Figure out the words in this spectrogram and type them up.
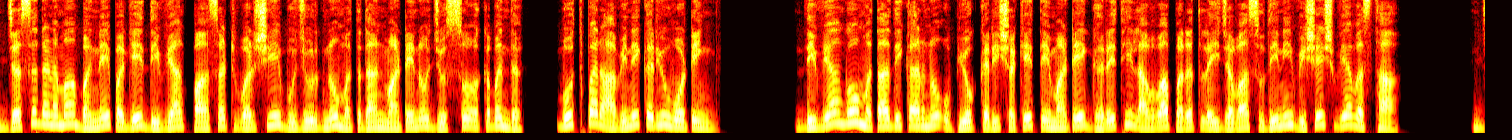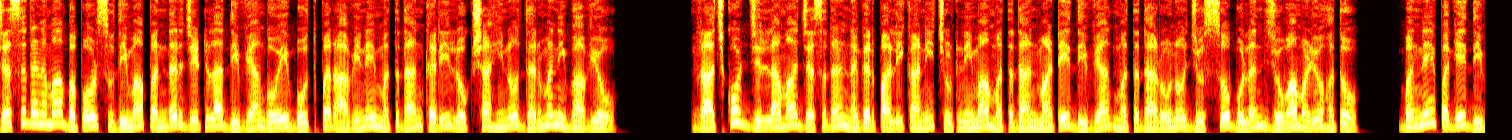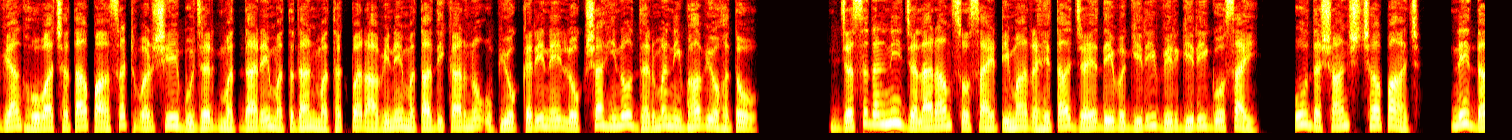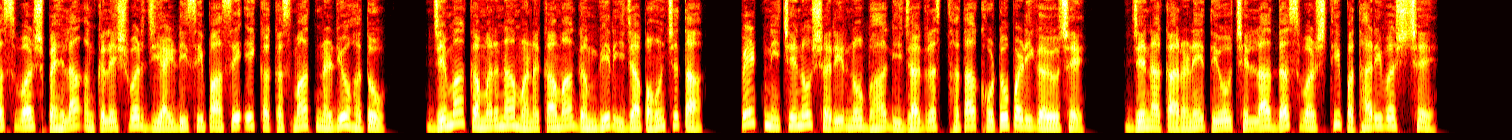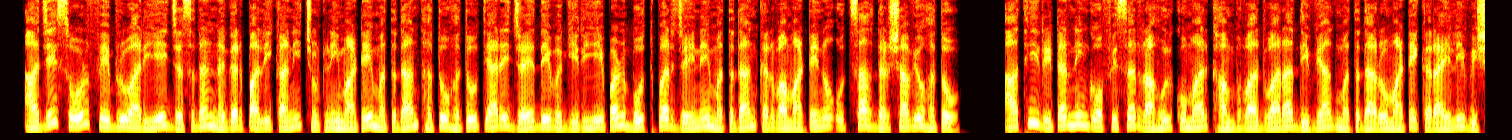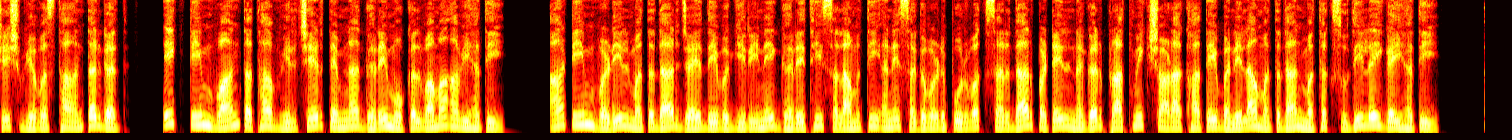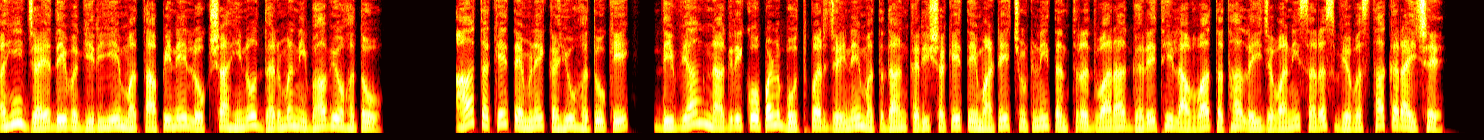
જસદણમાં બંને પગે દિવ્યાંગ પાસઠ વર્ષીય બુજુર્ગનો મતદાન માટેનો જુસ્સો અકબંધ, બૂથ પર આવીને કર્યું વોટિંગ. દિવ્યાંગો મતાધિકારનો ઉપયોગ કરી શકે તે માટે ઘરેથી લાવવા પરત લઈ જવા સુધીની વિશેષ વ્યવસ્થા. જસદણમાં બપોર સુધીમાં પંદર જેટલા દિવ્યાંગોએ બૂથ પર આવીને મતદાન કરી લોકશાહીનો ધર્મ નિભાવ્યો. રાજકોટ જિલ્લામાં જસદણ નગરપાલિકાની ચૂંટણીમાં મતદાન માટે દિવ્યાંગ મતદારોનો જુસ્સો બુલંદ જોવા મળ્યો હતો. બંને પગે દિવ્યાંગ હોવા છતાં પાસઠ વર્ષીય બુજુર્ગ મતદારે મતદાન મથક પર આવીને મતાધિકારનો ઉપયોગ કરીને લોકશાહીનો ધર્મ નિભાવ્યો હતો. જસદણની જલારામ સોસાયટીમાં રહેતા જયદેવગીરી વીરગીરી ગોસાઈ ઓ દશાંશ છ પાંચ, ને દસ વર્ષ પહેલા અંકલેશ્વર જીઆઈડીસી પાસે એક અકસ્માત નડ્યો હતો, જેમાં કમરના મણકામાં ગંભીર ઈજા પહોંચતા, પેટ નીચેનો શરીરનો ભાગ ઈજાગ્રસ્ત થતા ખોટો પડી ગયો છે. જેના કારણે તેઓ છેલ્લા દસ વર્ષથી પથારીવશ છે. આજે સોળ ફેબ્રુઆરીએ જસદણ નગરપાલિકાની ચૂંટણી માટે મતદાન થતું હતું ત્યારે જયદેવગીરીએ પણ બૂથ પર જઈને મતદાન કરવા માટેનો ઉત્સાહ દર્શાવ્યો હતો. આથી રિટર્નિંગ ઓફિસર રાહુલકુમાર ખાંભવા દ્વારા દિવ્યાંગ મતદારો માટે કરાયેલી વિશેષ વ્યવસ્થા અંતર્ગત એક ટીમ વાન તથા વ્હીલચેર તેમના ઘરે મોકલવામાં આવી હતી. આ ટીમ વડીલ મતદાર જયદેવગીરીને ઘરેથી સલામતી અને સગવડપૂર્વક સરદાર પટેલ નગર પ્રાથમિક શાળા ખાતે બનેલા મતદાન મથક સુધી લઈ ગઈ હતી. અહીં જયદેવગીરીએ મત આપીને લોકશાહીનો ધર્મ નિભાવ્યો હતો. આ તકે તેમણે કહ્યું હતું કે, દિવ્યાંગ નાગરિકો પણ બૂથ પર જઈને મતદાન કરી શકે તે માટે ચૂંટણી તંત્ર દ્વારા ઘરેથી લાવવા તથા લઈ જવાની સરસ વ્યવસ્થા કરાઈ છે.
